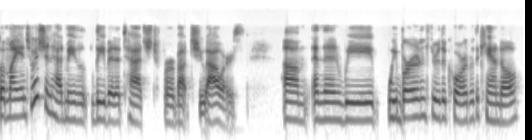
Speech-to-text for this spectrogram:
But my intuition had me leave it attached for about two hours. Um, and then we we burned through the cord with a candle,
